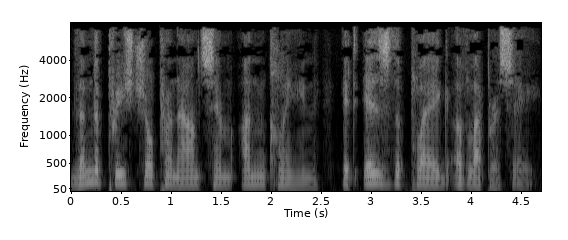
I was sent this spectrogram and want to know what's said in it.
then the priest shall pronounce him unclean, it is the plague of leprosy.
